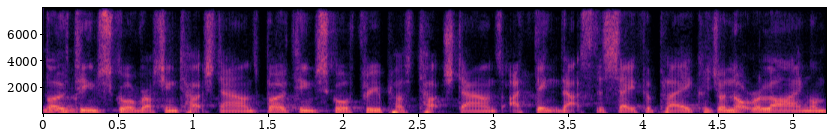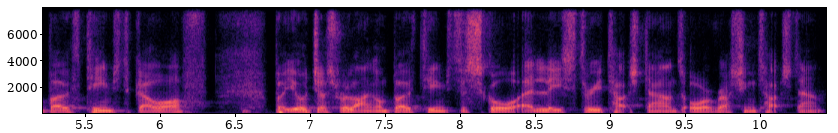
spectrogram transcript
both mm. teams score rushing touchdowns, both teams score three plus touchdowns. I think that's the safer play because you're not relying on both teams to go off, but you're just relying on both teams to score at least three touchdowns or a rushing touchdown.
